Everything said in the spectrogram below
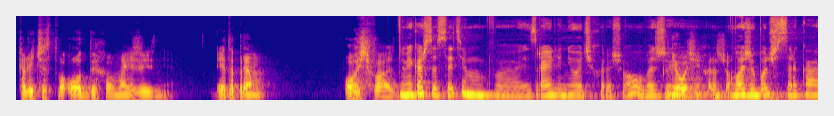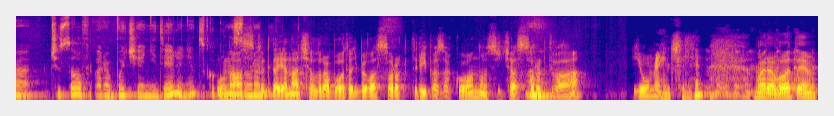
количество отдыха в моей жизни. Это прям очень важно. Мне кажется, с этим в Израиле не очень хорошо. У вас же, не очень хорошо. У вас же больше 40 часов рабочая неделя, нет? Сколько у нас, 40? когда я начал работать, было 43 по закону, сейчас 42. Ага. Ее уменьшили. Мы работаем,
